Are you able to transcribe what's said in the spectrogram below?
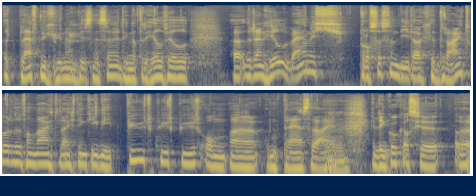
het blijft een gunnen business. Hè. Ik denk dat er heel veel, er zijn heel weinig processen die daar gedraaid worden vandaag de dag, denk ik, die puur, puur, puur om, uh, om prijs draaien. Mm. Ik denk ook als je uh,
